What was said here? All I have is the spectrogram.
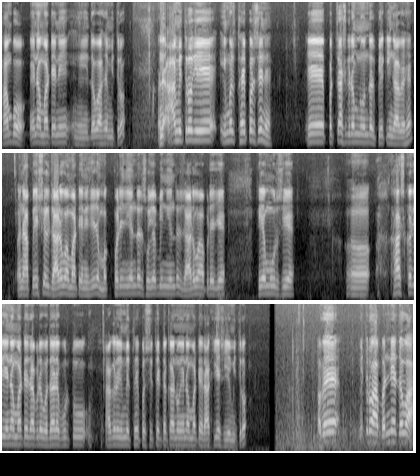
હાંબો, એના માટેની દવા છે મિત્રો. અને આ મિત્રો જે ઇમજ થાઈપર છે ને, એ પચાસ ગ્રામનું અંદર પેકિંગ આવે છે. અને આ સ્પેશિયલ જાળવા માટેની છે. જે મગફળીની અંદર, સોયાબીનની અંદર જાળવા આપણે જે હેમૂર છે ખાસ કરી એના માટે જ આપણે વધારે પૂરતું આગળ ઇમેજ થઈ પર સિત્તેર ટકાનું એના માટે રાખીએ છીએ મિત્રો. હવે મિત્રો આ બંને દવા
